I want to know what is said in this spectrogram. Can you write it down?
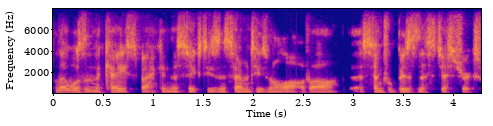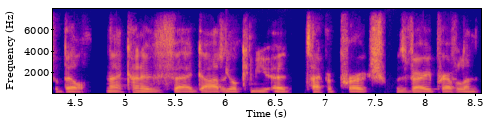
But that wasn't the case back in the 60s and 70s when a lot of our uh, central business districts were built. And that kind of uh, guard your commuter type approach was very prevalent.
